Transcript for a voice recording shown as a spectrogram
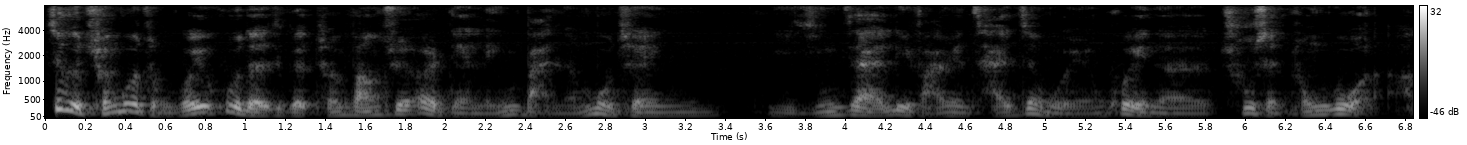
这个全国总归户的这个囤房税二点零版呢，目前已经在立法院财政委员会呢初审通过了啊。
